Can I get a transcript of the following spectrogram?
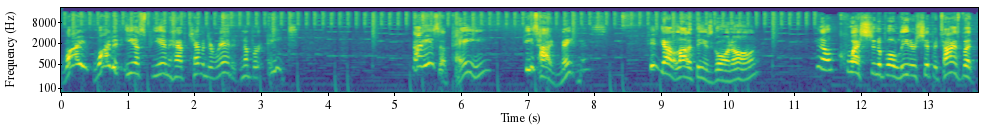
Why why did ESPN have Kevin Durant at number eight? Now he's a pain. He's high maintenance. He's got a lot of things going on. You know, questionable leadership at times, but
